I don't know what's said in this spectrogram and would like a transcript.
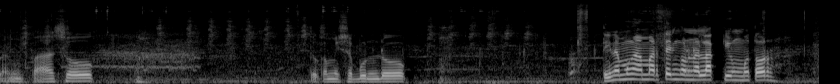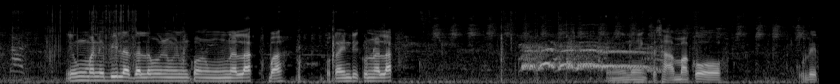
Walang pasok. Ito kami sa bundok. Tingnan mo nga Martin kung nalock yung motor. Yung manibila, galawin mo kung nalock ba? Baka hindi ko nalock. Ayan yung kasama ko. Oh. Kulit.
